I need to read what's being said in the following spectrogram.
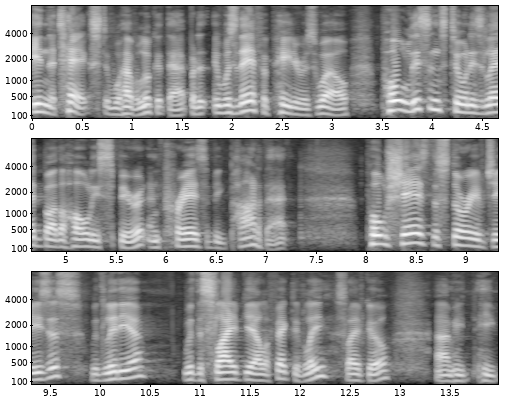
in the text. We'll have a look at that, but it, was there for Peter as well. Paul listens to and is led by the Holy Spirit, and prayer is a big part of that. Paul shares the story of Jesus with Lydia, with the slave girl, effectively, slave girl. Um, he, he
